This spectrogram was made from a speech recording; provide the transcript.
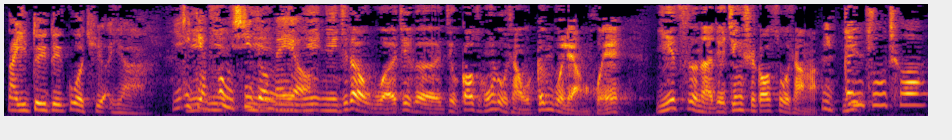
那一堆堆过去，哎呀，一一点缝隙都没有。你。你你你知道我这个就高速公路上我跟过两回，一次呢就京石高速上啊，你跟一猪车，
